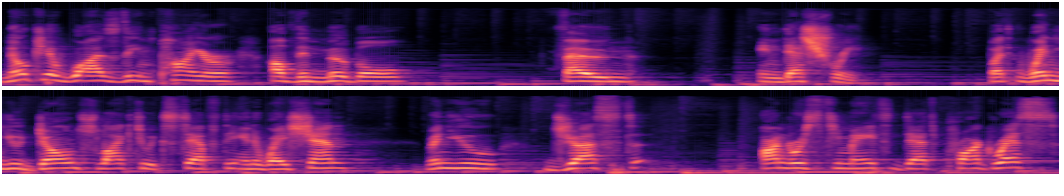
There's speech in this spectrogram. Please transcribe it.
Nokia was the empire of the mobile phone industry. But when you don't like to accept the innovation, when you just underestimate that progress,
